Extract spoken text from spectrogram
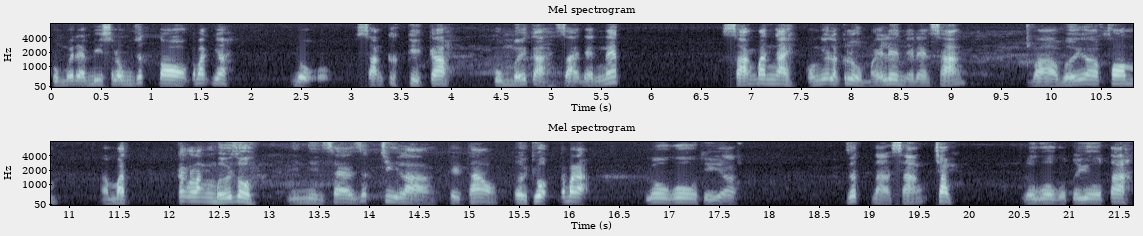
Cùng với đèn bi salon rất to, các bác nhá. Độ sáng cực kỳ cao, cùng với cả dải đèn nét sáng ban ngày, có nghĩa là cái lỗ máy lên để đèn sáng và với ờ, form à, mặt các lăng mới rồi nhìn, nhìn xe rất chi là thể thao thời thượng các bạn ạ. Logo thì ờ, rất là sáng trong. Logo của Toyota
